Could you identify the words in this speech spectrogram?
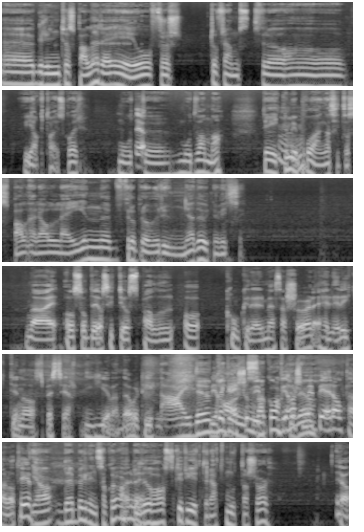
Eh, grunnen til å spille dette er jo først og fremst for å jakte highscore mot, Ja. uh, mot venner. Det er ikke mye Mhm. poeng å sitte og spille her alene for å prøve å runde. Det er jo ikke noe vits i. Nei, også det å sitte og spille og konkurrere med seg sjøl er heller ikke noe spesielt givende over tid. Nei, det vi har, mye, hvor vi har så mye bedre alternativ. Ja, det begrenser hvor artig det er å ha skryterett mot deg sjøl. Ja,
